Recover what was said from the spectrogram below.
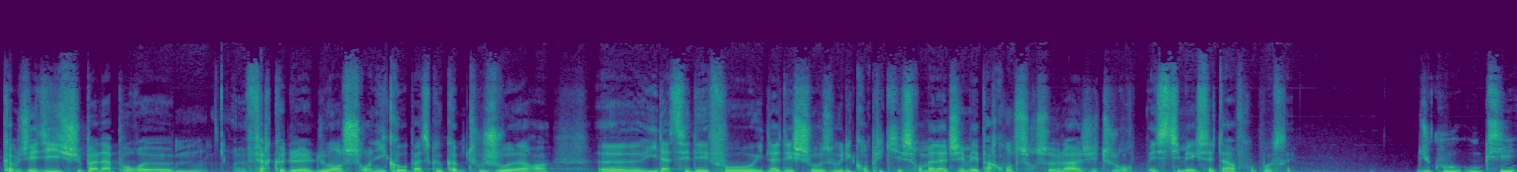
comme j'ai dit, je suis pas là pour faire que de la louange sur Nico, parce que comme tout joueur, il a ses défauts, il a des choses où il est compliqué sur manager, mais par contre sur ceux-là, j'ai toujours estimé que c'était un faux poste. Du coup, Uxi,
